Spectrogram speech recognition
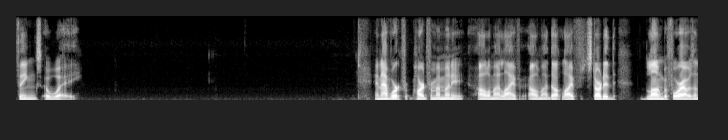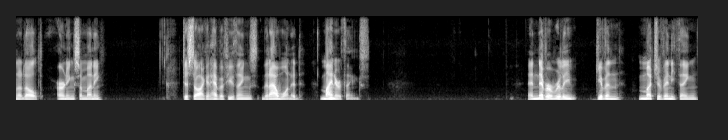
things away. And i've worked hard for my money all of my life, all of my adult life. Started long before I was an adult earning some money just so I could have a few things that I wanted, minor things. And never really given much of anything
